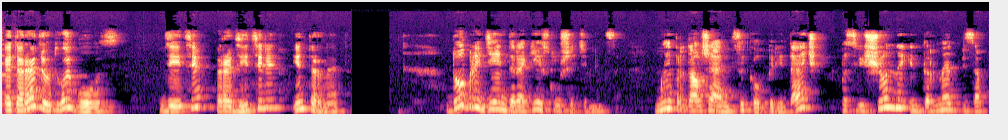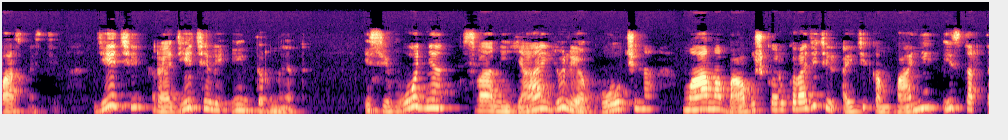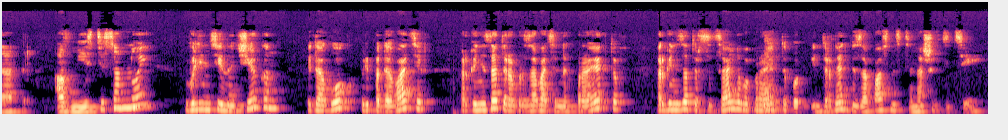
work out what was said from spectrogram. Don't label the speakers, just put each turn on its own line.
Это радио «Твой голос». Дети, родители, интернет.
Добрый день, дорогие слушательницы! Мы продолжаем цикл передач, посвященный интернет-безопасности. Дети, родители и интернет. И сегодня с вами я, Юлия Колчина, мама, бабушка, руководитель IT-компании и стартапер. А вместе со мной
Валентина Чекан, педагог, преподаватель, организатор образовательных проектов, организатор социального проекта по интернет-безопасности наших детей.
